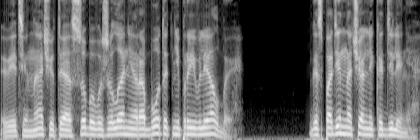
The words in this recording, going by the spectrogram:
Ведь иначе ты особого желания работать не проявлял бы. Господин начальник отделения,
